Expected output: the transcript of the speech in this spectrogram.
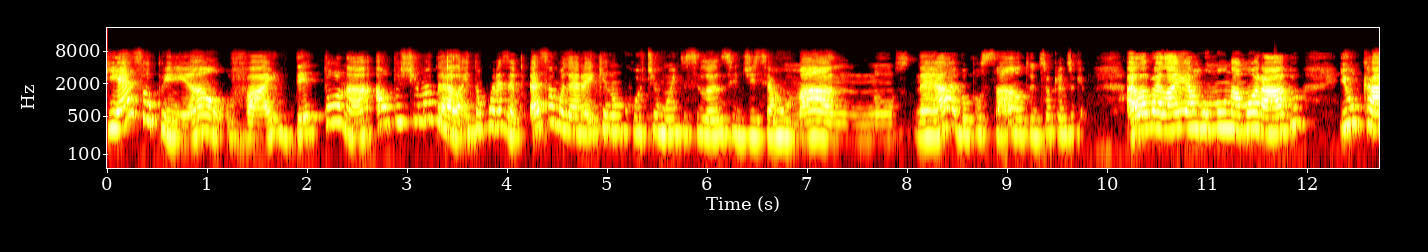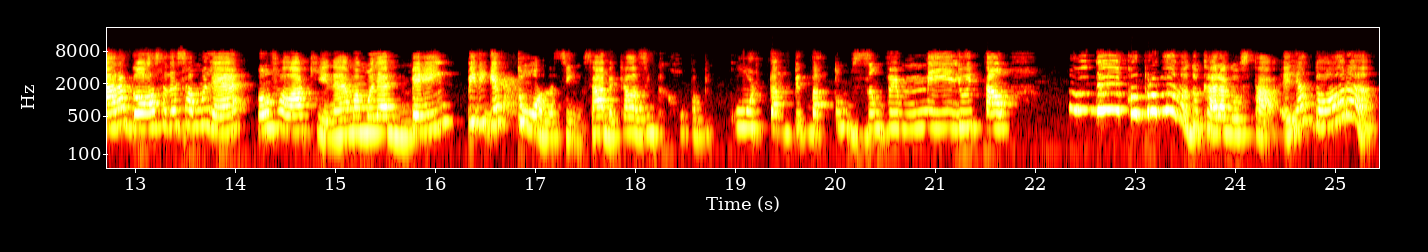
que essa opinião vai detonar a autoestima dela. Então, por exemplo, essa mulher aí que não curte muito esse lance de se arrumar, não, né? Ah, vou pro salto, não sei o que, não sei o que. Aí ela vai lá e arruma um namorado e o cara gosta dessa mulher, vamos falar aqui, né? Uma mulher bem periguetona, assim, sabe? Aquela assim, roupa curta, batomzão vermelho e tal. ideia, qual o problema do cara gostar? Ele adora.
